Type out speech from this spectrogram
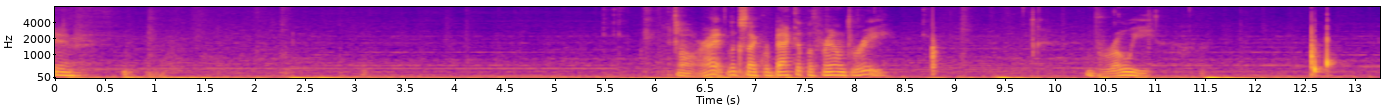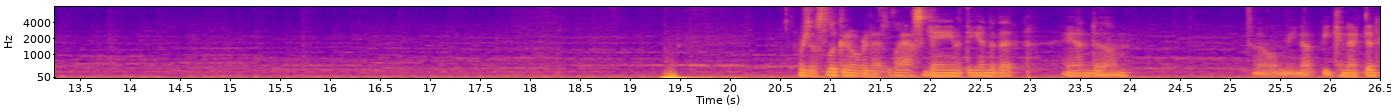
Game. All right, looks like we're back up with round three. Broy. We're just looking over that last game at the end of it, and um, oh, may not be connected.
